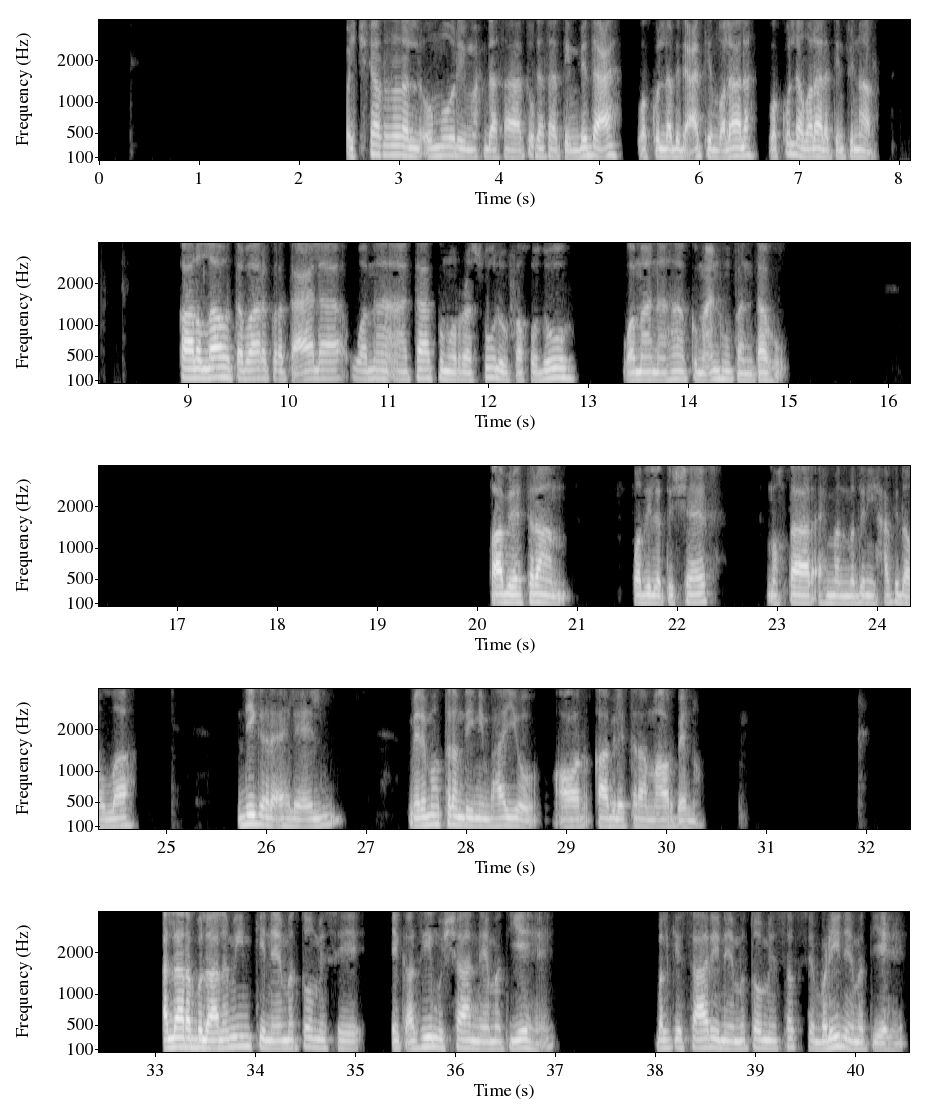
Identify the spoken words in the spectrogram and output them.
وشر الأمور محدثات بدعة، وكل بدعة ضلالة، وكل ضلالة في النار. قال الله تبارك وتعالى وما آتاكم الرسول فخذوه، وما نهاكم عنه فانتهوا. قابل احترام، فضیلت الشیخ مختار احمد مدنی حافظ اللہ دیگر اہل علم، میرے محترم دینی بھائیوں اور قابل احترام اور بہنوں اللہ رب العالمین کی نعمتوں میں سے ایک عظیم الشان نعمت یہ ہے، بلکہ ساری نعمتوں میں سب سے بڑی نعمت یہ ہے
